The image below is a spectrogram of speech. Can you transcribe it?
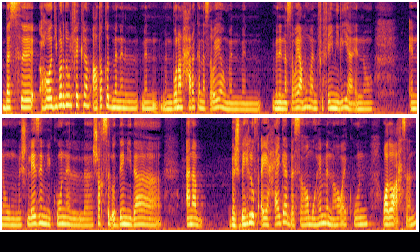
بس هو دي برضو الفكرة أعتقد من ال... من من بنى الحركة النسوية ومن من من النسوية عموما في فهمي ليها إنه إنه مش لازم يكون الشخص اللي قدامي ده أنا بشبه له في أي حاجة بس هو مهم إن هو يكون وضعه أحسن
